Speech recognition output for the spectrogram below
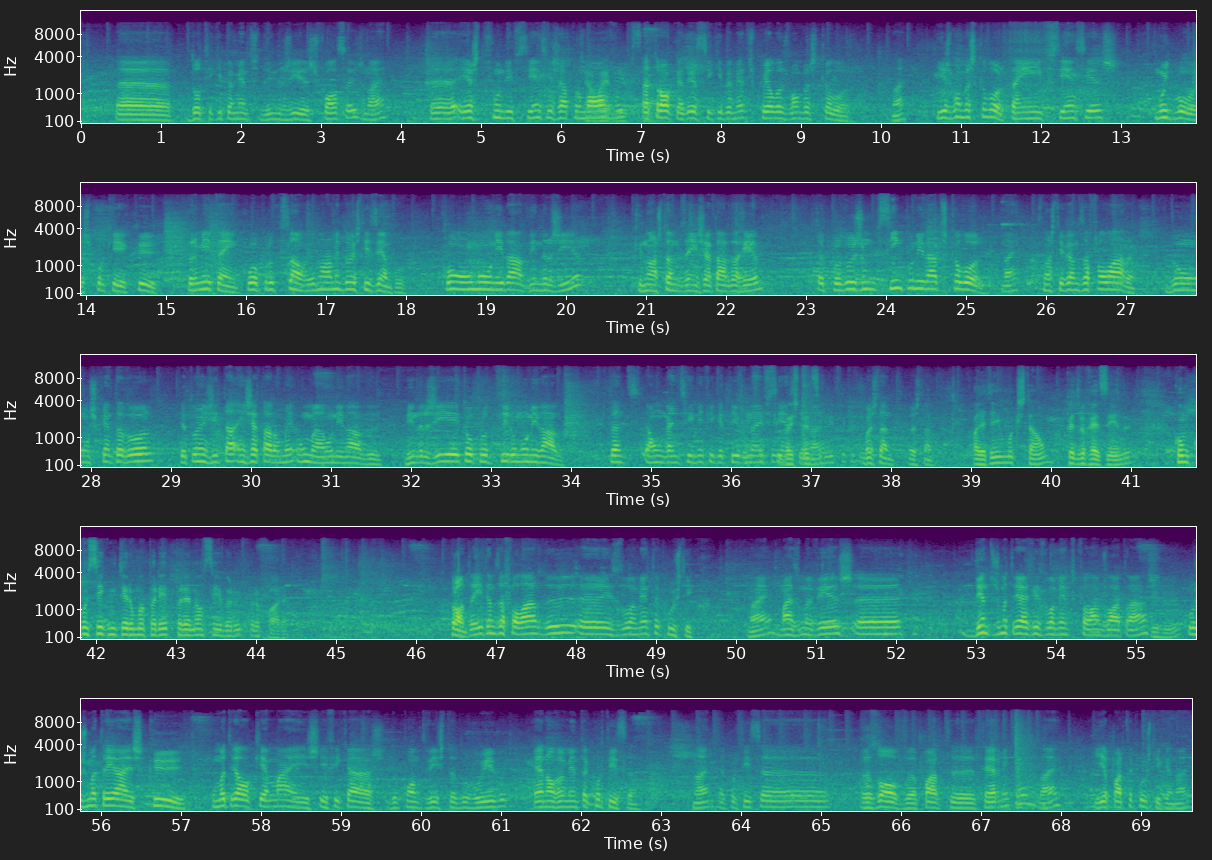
de outros equipamentos de energias fósseis, não é? Uh, este fundo de eficiência já promove já a troca desses equipamentos pelas bombas de calor, é? E as bombas de calor têm eficiências muito boas, porque que permitem com a produção, eu normalmente dou este exemplo, com uma unidade de energia que nós estamos a injetar da rede, produz-me 5 unidades de calor. É? Se nós estivermos a falar de um esquentador, eu estou a injetar, injetar uma, uma, unidade de energia e estou a produzir uma unidade. Portanto, é um ganho significativo na eficiência. Bastante é? significativo. Bastante, bastante. Olha, tenho uma questão, Pedro Rezende. Como consigo meter uma parede para não sair barulho para fora? Pronto, aí estamos a falar de uh, isolamento acústico. Não é? Mais uma vez, uh, dentro dos materiais de isolamento que falámos lá atrás, uhum. os materiais que, o material que é mais eficaz do ponto de vista do ruído é novamente a cortiça. Não é? A cortiça resolve a parte térmica não é? e a parte acústica. Não é?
